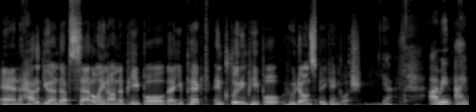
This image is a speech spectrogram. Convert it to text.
And how did you end up settling on the people that you picked, including people who don't speak English? Yeah, I mean, I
